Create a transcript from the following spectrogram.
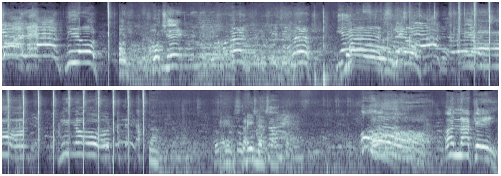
Come on, Leon. Leon! Watch it. Yes! Leon! Leon. Leon. Stay in there. Oh! Unlucky.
